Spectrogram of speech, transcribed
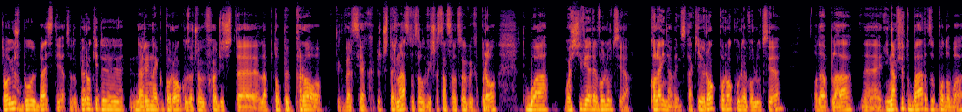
to już były bestia. Co dopiero kiedy na rynek po roku zaczęły wchodzić te laptopy Pro w tych wersjach 14-calowych, 16-calowych Pro, to była właściwie rewolucja. Kolejna, więc takie rok po roku rewolucje od Apple'a e, i nam się to bardzo podoba,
